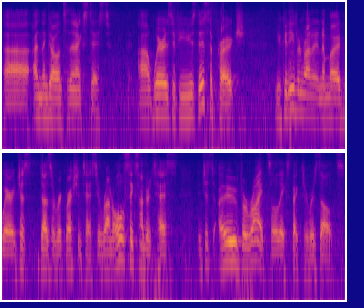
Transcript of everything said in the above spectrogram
uh, and then go on to the next test. Uh, whereas if you use this approach, you could even run it in a mode where it just does a regression test. You run all 600 tests and just overwrites all the expected results.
